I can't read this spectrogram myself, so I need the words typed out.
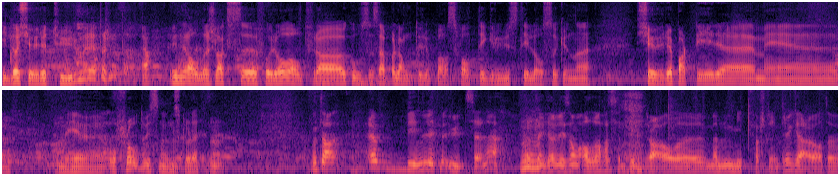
til å kjøre tur med, rett og slett. Ja. Under alle slags eh, forhold. Alt fra å kose seg på langturer på asfalt til grus, til å også kunne kjøre partier eh, med, med offroad, hvis en ønsker det. Men ta, jeg begynner litt med utseendet. jeg. Jeg tenker liksom, Alle har sett bilder av alle, men mitt første inntrykk er jo at det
